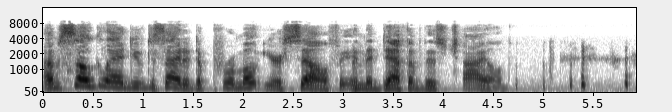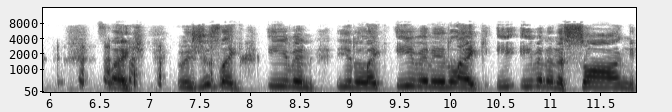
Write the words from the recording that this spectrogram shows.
I'm so glad you've decided to promote yourself in the death of this child. It's like it was just like even you know like even in like e- even in a song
